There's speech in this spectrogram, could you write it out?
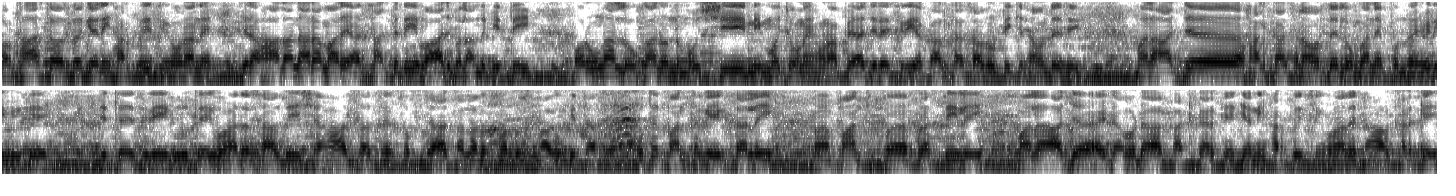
ਔਰ ਖਾਸ ਤੌਰ ਤੇ ਗਿਆਨੀ ਹਰਪ੍ਰੀਤ ਸਿੰਘ ਹੋਰਾਂ ਨੇ ਜਿਹੜਾ ਹਾ ਦਾ ਨਾਰਾ ਮਾਰਿਆ, ਸੱਚ ਦੀ ਆਵਾਜ਼ ਬੁਲੰਦ ਕੀਤੀ, ਔਰ ਉਹਨਾਂ ਲੋਕਾਂ ਨੂੰ ਨਮੋਸ਼ੀ ਨਿਮੋ ਝੋਣੇ ਹੋਣਾ ਪਿਆ, ਜਿਹੜੇ ਸ੍ਰੀ ਅਕਾਲ ਤਖਤ ਸਾਹਿਬ ਨੂੰ ਟਿੱਚ ਸਮਝਦੇ ਸੀ। ਮਤਲਬ ਅੱਜ ਹਲਕਾ ਸਨੌਰ ਦੇ ਲੋਕਾਂ ਨੇ ਭੁੰਨਰਹੇੜੀ ਵਿਖੇ ਜਿੱਥੇ ਸ੍ਰੀ ਗੁਰੂ ਤੇਗ ਬਹਾਦਰ ਸਾਹਿਬ ਦੀ ਸ਼ਹਾਦਤ ਦਾ 350 ਸਾਲਾਂ ਨੂੰ ਸਮਰਪਿਤ ਸਮਾਗਮ ਕੀਤਾ, ਉੱਥੇ ਪੰਥਕ ਏਕਤਾ ਲਈ ਪੰਥ ਪ੍ਰਸਤੀ ਲਈ, ਮਤਲਬ ਅੱਜ ਐਡਾ ਵੱਡਾ ਇਕੱਠ ਕਰਕੇ ਗਿਆਨੀ ਹਰਪ੍ਰੀਤ ਸਿੰਘ ਹੋਰਾਂ ਦੇ ਨਾਲ ਖੜ ਕੇ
